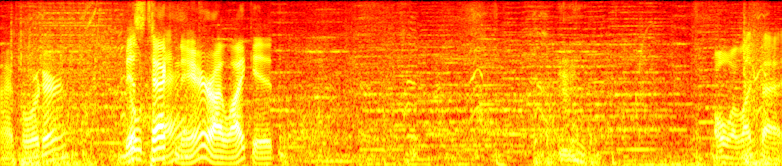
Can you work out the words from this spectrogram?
All right, border. No Miss Tech tag. Nair. I like it. Oh, I like that.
